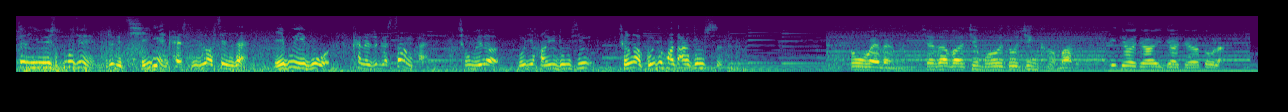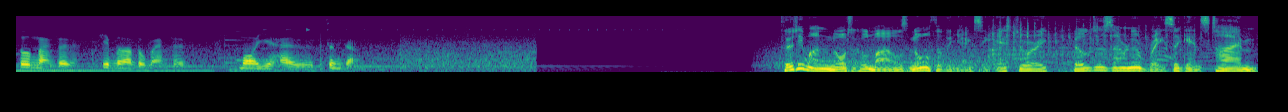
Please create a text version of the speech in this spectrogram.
正因为苏郡这个起点开始，一直到现在，一步一步看着这个上海成为了国际航运中心，成了国际化大都市。都外来了，现在把进口都进口嘛，一条条一条条都来。都满载的，基本上都满载的，贸易还是增长。Thirty-one nautical miles north of the Yangtze estuary, builders are in a race against time.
